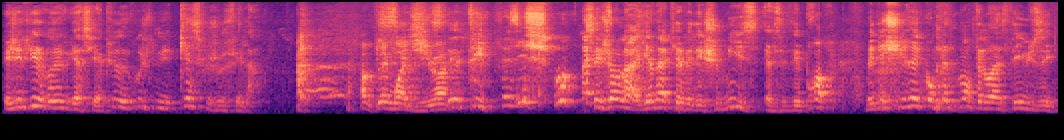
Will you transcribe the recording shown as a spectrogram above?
Et j'étudiais le relief glaciaire. Puis tout d'un coup, je me dis, mais qu'est-ce que je fais là? En plein mois de juin. Ces types, Faisait chaud. ces gens-là, il y en a qui avaient des chemises, elles étaient propres, mais déchirées complètement tellement elles étaient usées.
